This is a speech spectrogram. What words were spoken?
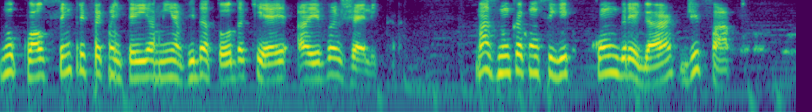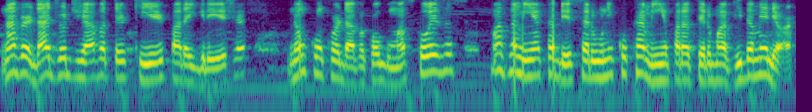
no qual sempre frequentei a minha vida toda, que é a evangélica. Mas nunca consegui congregar de fato. Na verdade, odiava ter que ir para a igreja, não concordava com algumas coisas, mas na minha cabeça era o único caminho para ter uma vida melhor.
